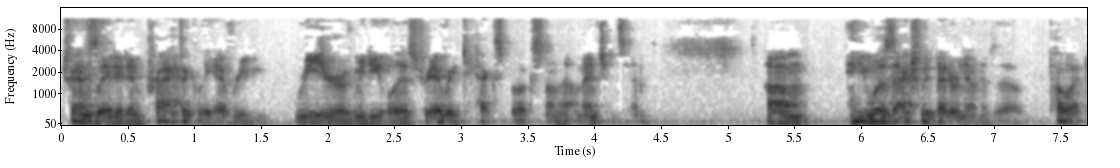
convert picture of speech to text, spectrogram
translated in practically every reader of medieval history, every textbook somehow mentions him. Um, he was actually better known as a poet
